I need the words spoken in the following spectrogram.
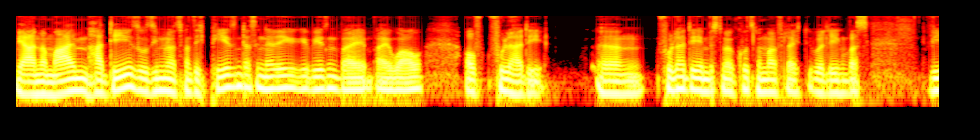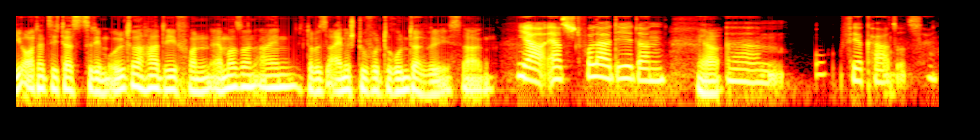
ja, normalem HD, so 720p sind das in der Regel gewesen bei, bei Wow, auf Full HD. Ähm, Full HD müssen wir kurz nochmal vielleicht überlegen, was, wie ordnet sich das zu dem Ultra HD von Amazon ein? Ich glaube, es ist eine Stufe drunter, will ich sagen. Ja, erst Full HD, dann ja. ähm, 4K sozusagen.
